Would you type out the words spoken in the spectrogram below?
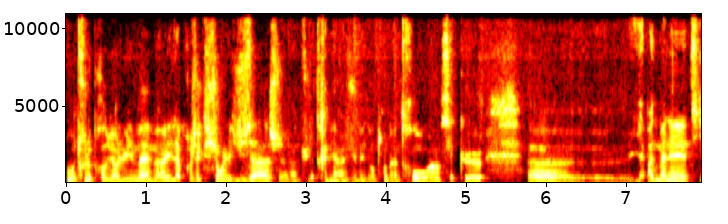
Outre le produit en lui-même hein, et la projection, les usages, hein, tu l'as très bien résumé dans ton intro, hein, c'est que il n'y a pas de manette,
